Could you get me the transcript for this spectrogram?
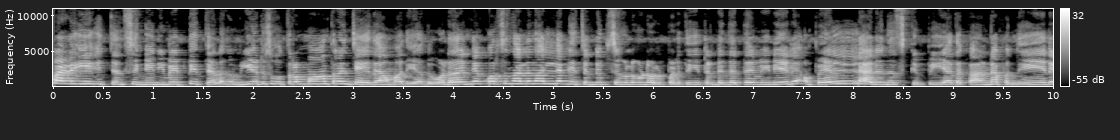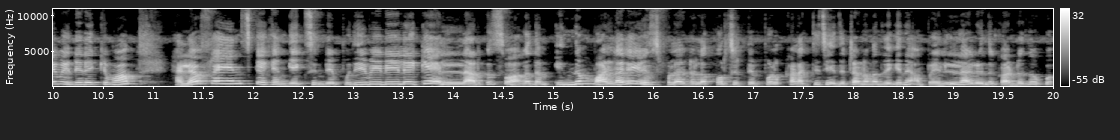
പഴകിയ കിച്ചൺ സിങ്ക് ഇനി വെട്ടിത്തിളങ്ങും. ഈ ഒരു സൂത്രം മാത്രം ചെയ്താൽ മതി. അതുപോലെ തന്നെ കുറച്ച് നല്ല നല്ല കിച്ചൺ ടിപ്സുകൾ കൂടെ ഉൾപ്പെടുത്തിയിട്ടുണ്ട് ഇന്നത്തെ വീഡിയോയിൽ അപ്പോൾ എല്ലാവരും ഒന്ന് സ്കിപ്പ് ചെയ്യാതെ കാണണം. അപ്പോൾ നേരെ വീഡിയോയിലേക്ക് പോവാം. ഹലോ ഫ്രണ്ട്സ് കേക്ക് ആൻഡ് കേക്സിന്റെ പുതിയ വീഡിയോയിലേക്ക് എല്ലാവർക്കും സ്വാഗതം. ഇന്നും വളരെ യൂസ്ഫുൾ ആയിട്ടുള്ള കുറച്ച് ടിപ്പുകൾ കളക്ട് ചെയ്തിട്ടാണ് വന്നിരിക്കുന്നത്. അപ്പോൾ എല്ലാവരും ഒന്ന് കണ്ടു നോക്കൂ.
